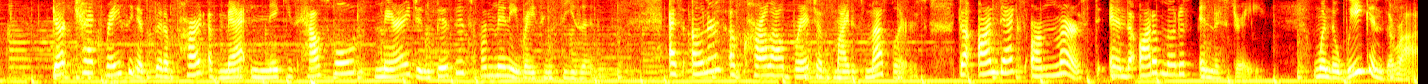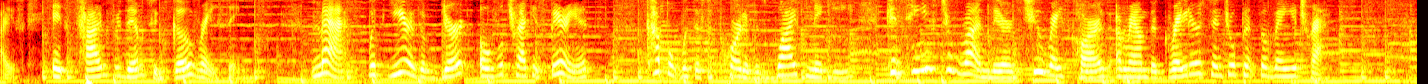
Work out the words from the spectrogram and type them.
Dirt track racing has been a part of Matt and Nikki's household, marriage, and business for many racing seasons. As owners of Carlisle branch of Midas Mufflers, the Ondecks are immersed in the automotive industry. When the weekends arrive, it's time for them to go racing. Matt, with years of dirt oval track experience, coupled with the support of his wife Nikki, continues to run their two race cars around the greater central Pennsylvania tracks.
